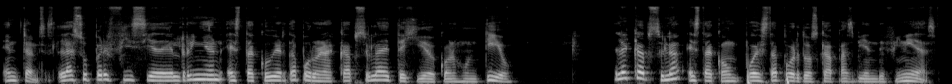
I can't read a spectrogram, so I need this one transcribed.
Entonces, la superficie del riñón está cubierta por una cápsula de tejido conjuntivo. La cápsula está compuesta por dos capas bien definidas,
